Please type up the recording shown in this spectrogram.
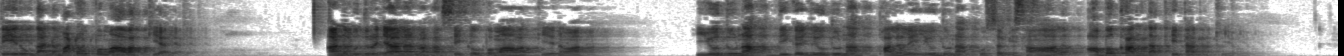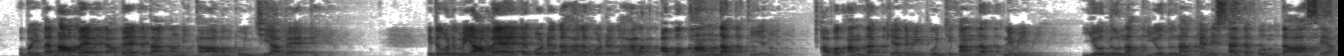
තේරුම් ගන්න මට උපමාවක් කියන්න අන්න බුදුරජාණන් වහන්සේක උපමාවක් කියනවා යොදුනක් දිග යොදුනක් පලල යොදුනක් උස විශාල අබ කන්දක් හිතන්න කියව. ඔබ හිතන්න අබෑට අබෑට දන්න නිතාම පුංචි අබෑටය. එතකොට මේ අබෑට ගොඩ ගහල ගොඩ ගහල අබ කන්දක් තියෙනවා. අබ කන්දක් කියන මේ පුංචි කන්දක් නෙමෙයි. යොදුනක් යොදුනක් යැනෙ සැතපුම් දාසයක්.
